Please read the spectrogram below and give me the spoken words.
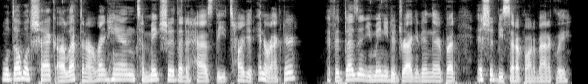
we'll double check our left and our right hand to make sure that it has the target interactor. If it doesn't, you may need to drag it in there, but it should be set up automatically.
